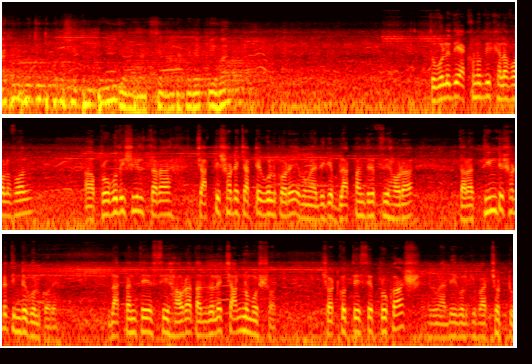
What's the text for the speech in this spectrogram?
এখনও পর্যন্ত কোনো সিদ্ধান্তই জানা যাচ্ছে না, দেখা যাক কি হয়। তো বলে দিই, এখন অবধি খেলা ফলাফল প্রগতিশীল, তারা চারটে শটে চারটে গোল করে এবং এদিকে ব্ল্যাক প্যান্থার এফসি হাওড়া, তারা তিনটে শটে তিনটে গোল করে। ব্ল্যাক প্যান্থার এফসি হাওড়া, তাদের দলে চার নম্বর শট শট করতে এসে প্রকাশ এবং এদিকে গোলকিপার ছোট্টু।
